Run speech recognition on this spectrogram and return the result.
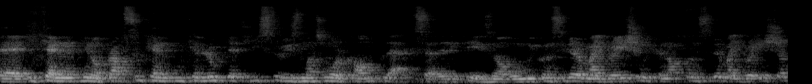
It can, you know, perhaps we can we can look at history is much more complex than it is. You know, when we consider migration, we cannot consider migration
